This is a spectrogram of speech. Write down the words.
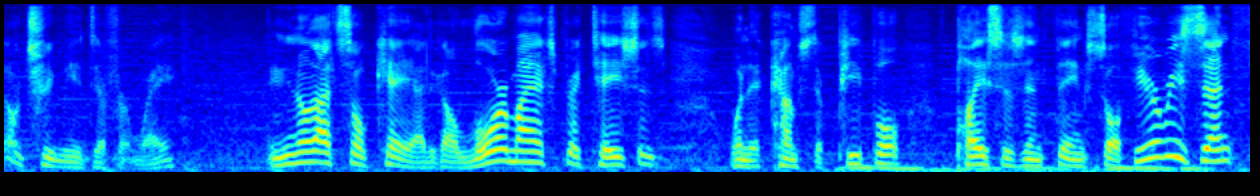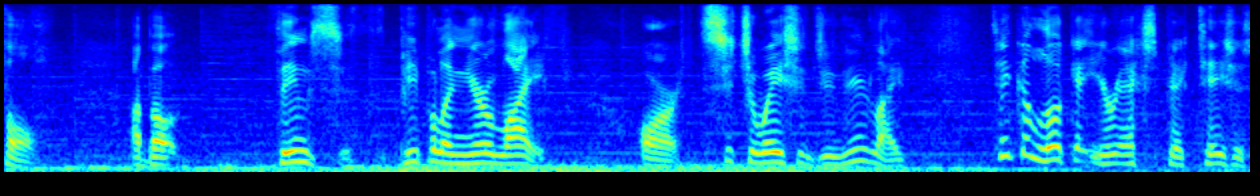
don't treat me a different way. And you know that's okay. I gotta lower my expectations when it comes to people, places, and things. So if you're resentful about things, people in your life, or situations in your life, take a look at your expectations.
